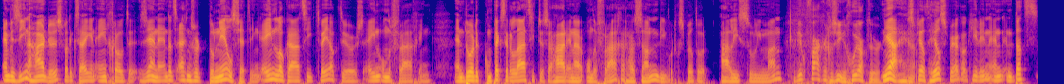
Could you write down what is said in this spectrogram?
En we zien haar dus, wat ik zei, in één grote scène. En dat is eigenlijk een soort toneelsetting. Eén locatie, twee acteurs, één ondervraging. En door de complexe relatie tussen haar en haar ondervrager, Hassan, die wordt gespeeld door Ali Suleiman. Die heb ik vaker gezien, een goede acteur. Ja, hij ja. speelt heel sterk ook hierin. En, en dat,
